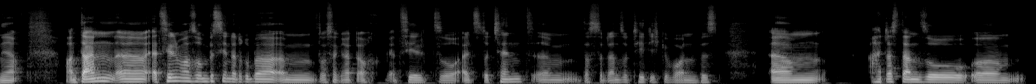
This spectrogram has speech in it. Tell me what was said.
Ja, und dann äh, erzähl mal so ein bisschen darüber, ähm, du hast ja gerade auch erzählt, so als Dozent, ähm, dass du dann so tätig geworden bist. Ähm, hat das dann so ähm,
